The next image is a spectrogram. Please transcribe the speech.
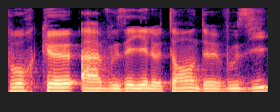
pour que vous ayez le temps de vous y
